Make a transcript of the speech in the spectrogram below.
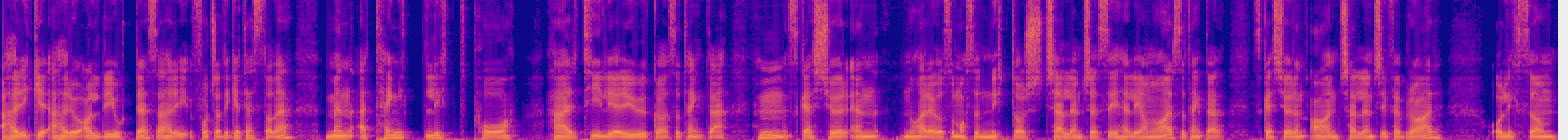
Jeg har, ikke, jeg har jo aldri gjort det, så jeg har fortsatt ikke testa det. Men jeg tenkte litt på her tidligere i uka, så tenkte jeg hm, skal jeg kjøre en Nå har jeg jo så masse nyttårschallenges i hele januar, så tenkte jeg skal jeg kjøre en annen challenge i februar? Og liksom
